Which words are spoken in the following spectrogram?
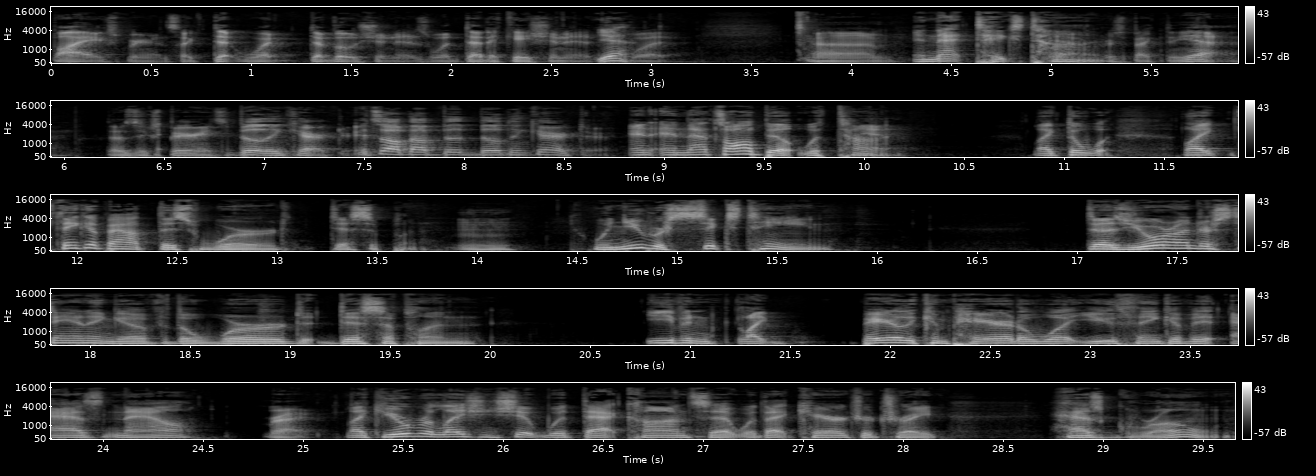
by experience, like de- what devotion is, what dedication is, Yeah. what um, And that takes yeah, time. respecting. Yeah, those experiences, building character. It's all about bu- building character. And and that's all built with time. Yeah. Like the like think about this word discipline. Mm-hmm. When you were 16, does your understanding of the word discipline even like barely compare to what you think of it as now? Right. Like your relationship with that concept, with that character trait, has grown.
